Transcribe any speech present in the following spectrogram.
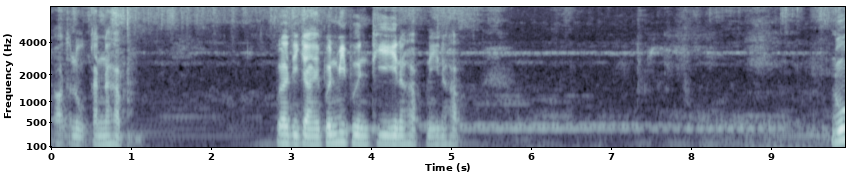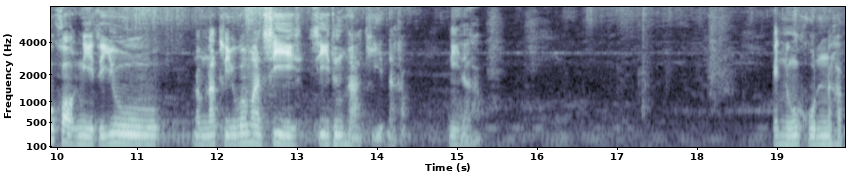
จอทะลุกันนะครับ เพื่อที่จะให้เพื่อนมีพื้นที่นะครับนี่นะครับ นูขอกนี่จะอยู่น้ำหนักจะอยู่ประมาณสี่สี่ถึงหาขีดนะครับ นี่นะครับ เป็นหนูคุ้นนะครับ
